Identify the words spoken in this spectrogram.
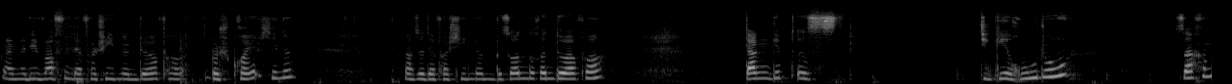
wenn wir die Waffen der verschiedenen Dörfer besprechen. Also der verschiedenen besonderen Dörfer. Dann gibt es die Gerudo-Sachen.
